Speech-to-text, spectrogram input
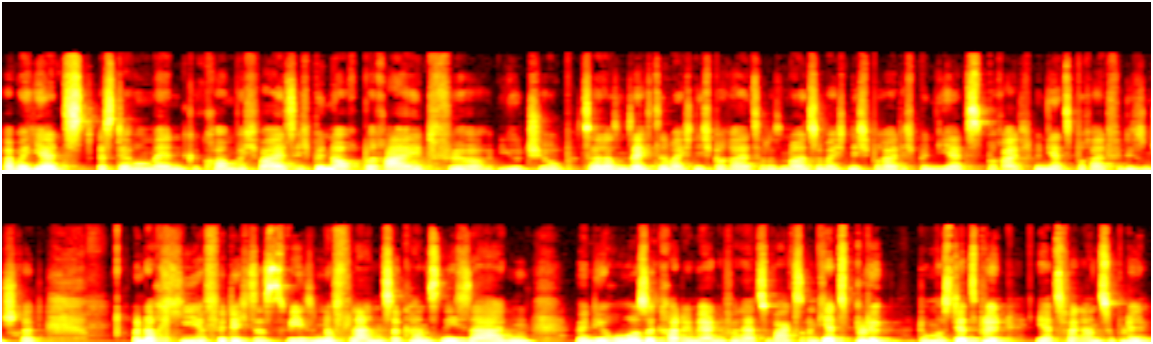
Aber jetzt ist der Moment gekommen, wo ich weiß, ich bin auch bereit für YouTube. 2016 war ich nicht bereit, 2019 war ich nicht bereit, ich bin jetzt bereit. Ich bin jetzt bereit für diesen Schritt. Und auch hier für dich, das ist wie so eine Pflanze. Du kannst nicht sagen, wenn die Rose gerade irgendwie angefangen hat zu wachsen und jetzt blüht. Du musst jetzt blühen. Jetzt fang an zu blühen.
